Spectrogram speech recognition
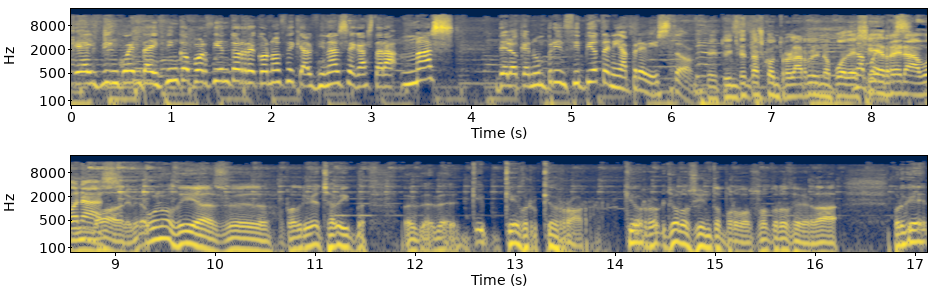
que el 55% reconoce que al final se gastará más de lo que en un principio tenía previsto. Que tú intentas controlarlo y no puedes. No sí, puedes. Herrera, buenas. Madre mía, buenos días, eh, Rodríguez Xavi. Eh, eh, qué, qué hor- qué horror, qué horror. Yo lo siento por vosotros, de verdad. Porque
